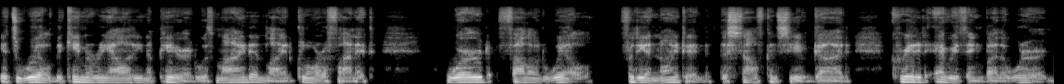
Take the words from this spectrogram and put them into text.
Its will became a reality and appeared, with mind and light glorifying it. Word followed will, for the anointed, the self conceived God, created everything by the word.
